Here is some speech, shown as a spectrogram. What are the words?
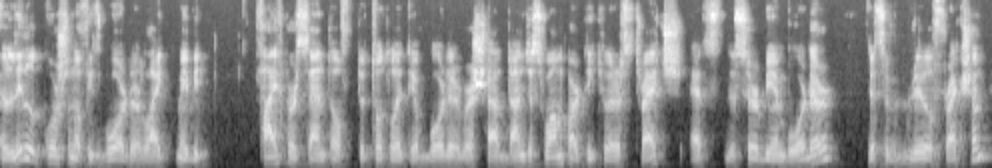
a little portion of its border like maybe 5% of the totality of border were shut down just one particular stretch at the serbian border that's a real fraction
